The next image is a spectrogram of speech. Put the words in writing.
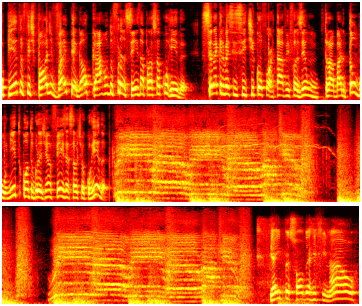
O Pietro Fittipaldi vai pegar o carro do francês na próxima corrida. Será que ele vai se sentir confortável e fazer um trabalho tão bonito quanto o Grosjean fez nessa última corrida? E aí, pessoal do R Final,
